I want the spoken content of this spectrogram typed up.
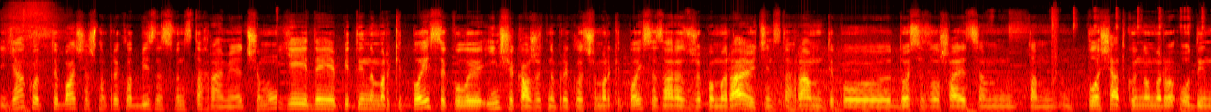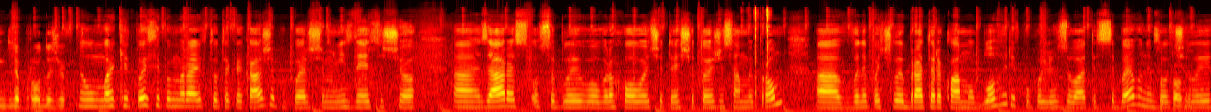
Як от ти бачиш, наприклад, бізнес в інстаграмі? Чому є ідея піти на маркетплейси, коли інші кажуть, наприклад, що маркетплейси зараз вже помирають? Інстаграм, типу, досі залишається там площадкою номер один для продажів. Ну, маркетплейси помирають, хто таке каже. По-перше, мені здається, що а, зараз, особливо враховуючи те, що той же самий пром, а, вони почали брати рекламу блогерів, популяризувати себе. Вони Це почали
